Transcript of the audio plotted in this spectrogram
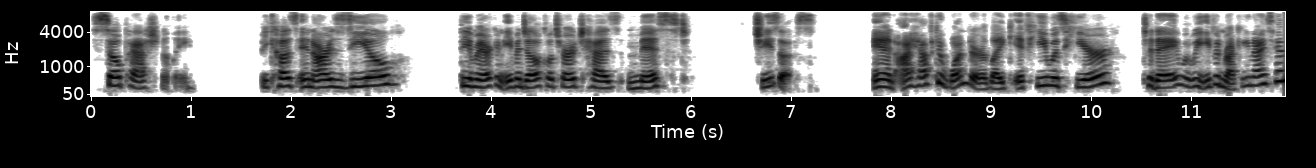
So passionately. Because in our zeal the American Evangelical Church has missed Jesus. And I have to wonder like if he was here today, would we even recognize him?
